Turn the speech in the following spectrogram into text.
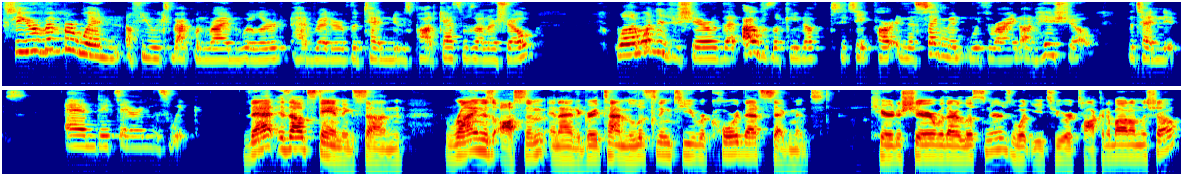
So you remember when a few weeks back when Ryan Willard, head writer of the 10 News podcast, was on our show? Well, I wanted to share that I was lucky enough to take part in a segment with Ryan on his show, The 10 News, and it's airing this week. That is outstanding, son. Ryan is awesome, and I had a great time listening to you record that segment. Care to share with our listeners what you two are talking about on the show?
